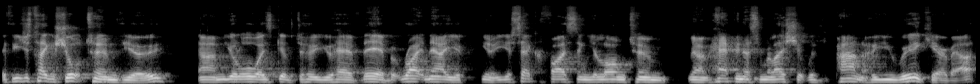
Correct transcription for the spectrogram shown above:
If you just take a short term view, um, you'll always give to who you have there. But right now, you you know you're sacrificing your long term you know, happiness and relationship with your partner, who you really care about,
